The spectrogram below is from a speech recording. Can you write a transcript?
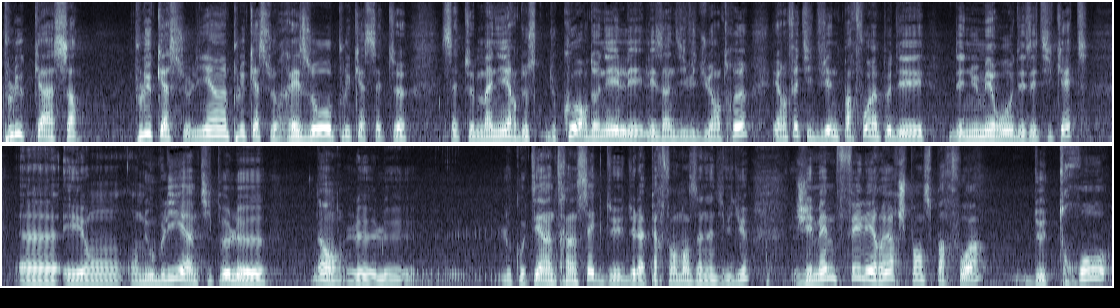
plus qu'à ça. Plus qu'à ce lien, plus qu'à ce réseau, plus qu'à cette, cette manière de, coordonner les, individus entre eux. Et en fait, ils deviennent parfois un peu des, des numéros, des étiquettes. euh, et on, oublie un petit peu le, non, le, le, côté intrinsèque de, de la performance d'un individu. J'ai même fait l'erreur, je pense, parfois, de trop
